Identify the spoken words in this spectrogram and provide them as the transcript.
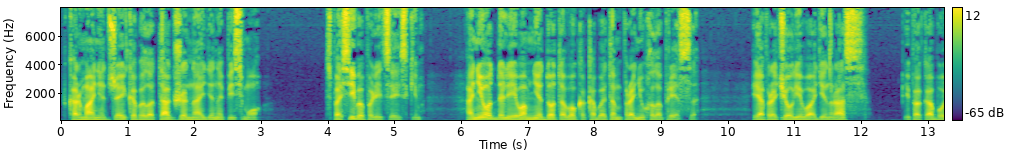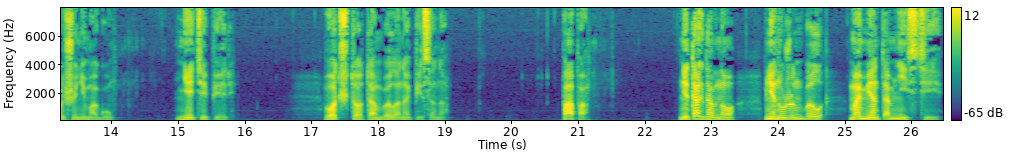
В кармане Джейка было также найдено письмо. Спасибо полицейским. Они отдали его мне до того, как об этом пронюхала пресса. Я прочел его один раз и пока больше не могу не теперь. Вот что там было написано. «Папа, не так давно мне нужен был момент амнистии,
